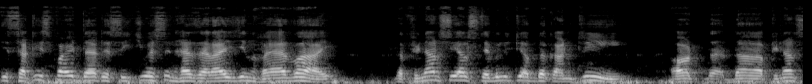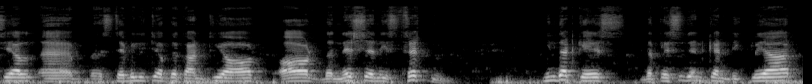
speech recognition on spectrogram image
is satisfied that a situation has arisen whereby the financial stability of the country or the, the financial uh, stability of the country or, or the nation is threatened. In that case, the president can declare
